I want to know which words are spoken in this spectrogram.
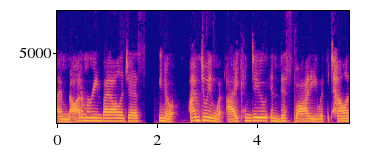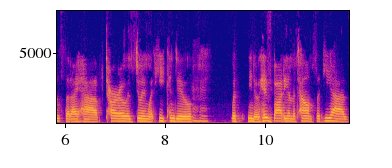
I'm not a marine biologist. You know, I'm doing what I can do in this body with the talents that I have. Taro is doing what he can do mm-hmm. with, you know, his body and the talents that he has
